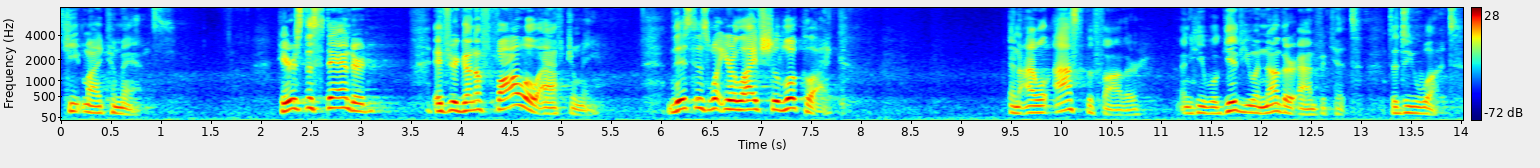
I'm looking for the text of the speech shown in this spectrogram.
keep my commands. Here's the standard if you're gonna follow after me, this is what your life should look like. And I will ask the Father, and he will give you another advocate to do what?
